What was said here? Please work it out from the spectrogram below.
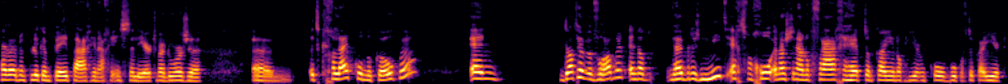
En we hebben een plug-and-pay pagina geïnstalleerd, waardoor ze um, het gelijk konden kopen. En dat hebben we veranderd. En dat, we hebben dus niet echt van, goh, en als je nou nog vragen hebt, dan kan je nog hier een call boeken of dan kan je hier.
